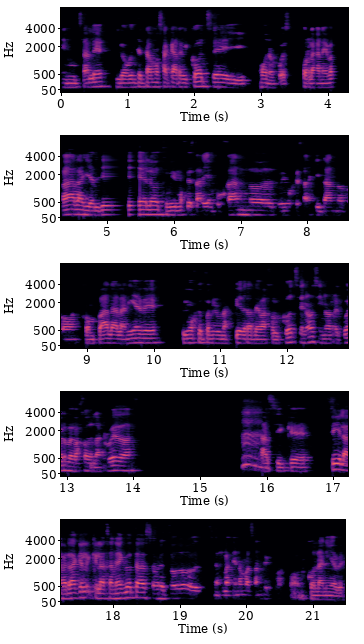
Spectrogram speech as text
en un chalet y luego intentamos sacar el coche y bueno, pues por la nevada y el hielo tuvimos que estar ahí empujando, tuvimos que estar quitando con, con pala la nieve, tuvimos que poner unas piedras debajo del coche, ¿no? Si no recuerdo, debajo de las ruedas. Así que sí, la verdad que, que las anécdotas sobre todo se relacionan bastante con, con, la nieve.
